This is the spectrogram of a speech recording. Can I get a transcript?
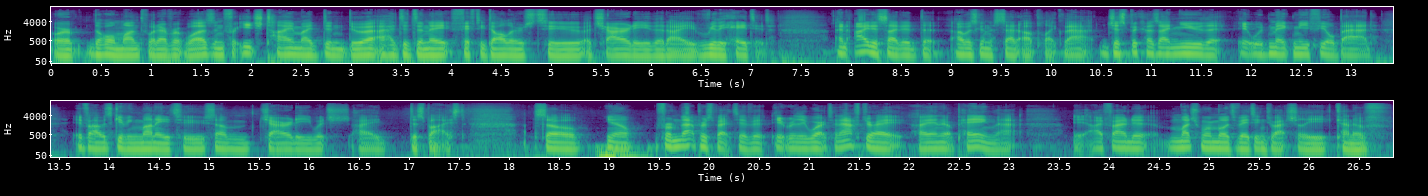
or the whole month whatever it was and for each time i didn't do it i had to donate $50 to a charity that i really hated. And i decided that i was going to set it up like that just because i knew that it would make me feel bad if I was giving money to some charity which I despised. So, you know, from that perspective, it, it really worked. And after I, I ended up paying that, I found it much more motivating to actually kind of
